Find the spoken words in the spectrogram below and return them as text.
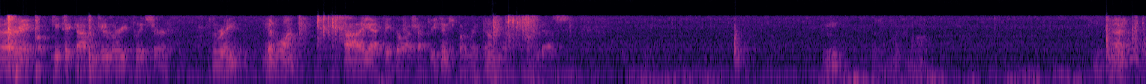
All right, can you take off your jewelry, please, sir? The ring? Yep. You want? Uh, yeah, take the watch off, you can just put them right down on the, on the desk. Hmm, doesn't look them off. Okay.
